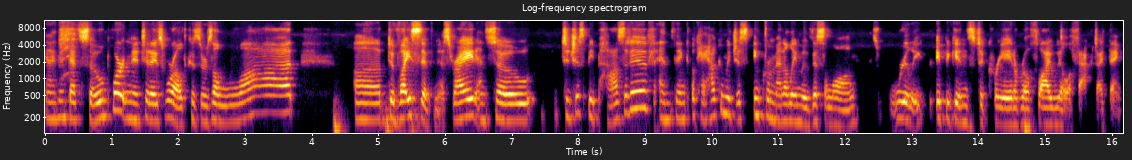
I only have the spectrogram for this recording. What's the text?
And I think that's so important in today's world because there's a lot of divisiveness, right? And so to just be positive and think, okay, how can we just incrementally move this along? It's really, it begins to create a real flywheel effect, I think.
